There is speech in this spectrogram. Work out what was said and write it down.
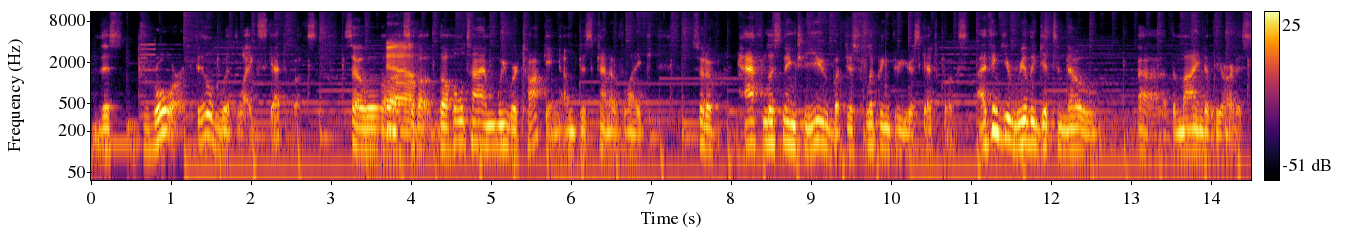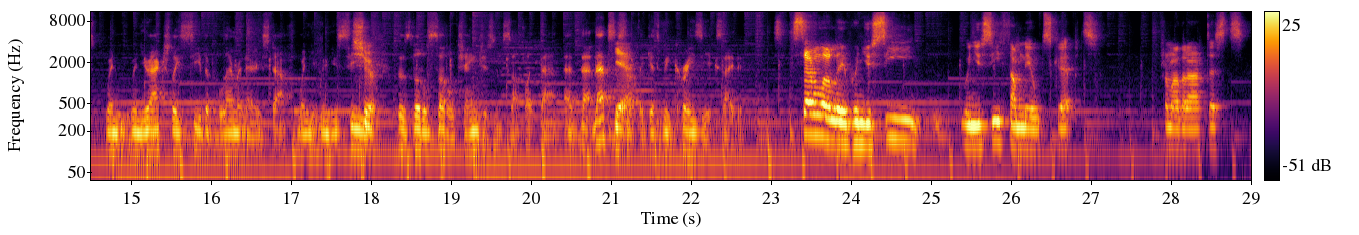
this drawer filled with like sketchbooks. So, uh, Yeah. so the, the whole time we were talking, I'm just kind of like sort of half listening to you, but just flipping through your sketchbooks. I think you really get to know uh, the mind of the artist when when you actually see the preliminary stuff, when you when you see Sure. those little subtle changes and stuff like that. That, that that's the Yeah. stuff that gets me crazy excited. similarly when you see when you see thumbnailed scripts from other artists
